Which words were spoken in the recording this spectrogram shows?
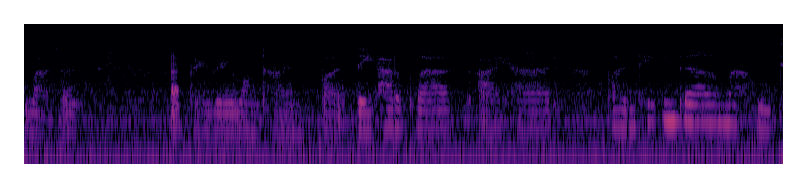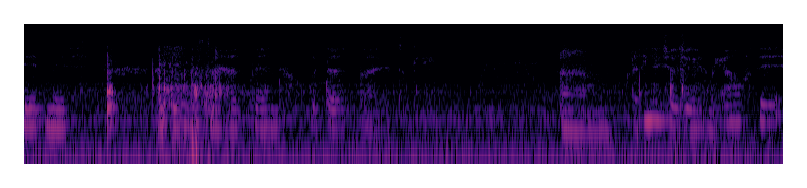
will last us very, very long time. But they had a blast. I had fun taking them. We did miss, I did miss my husband with us, but it's okay. Um, I think I showed you guys my outfit.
